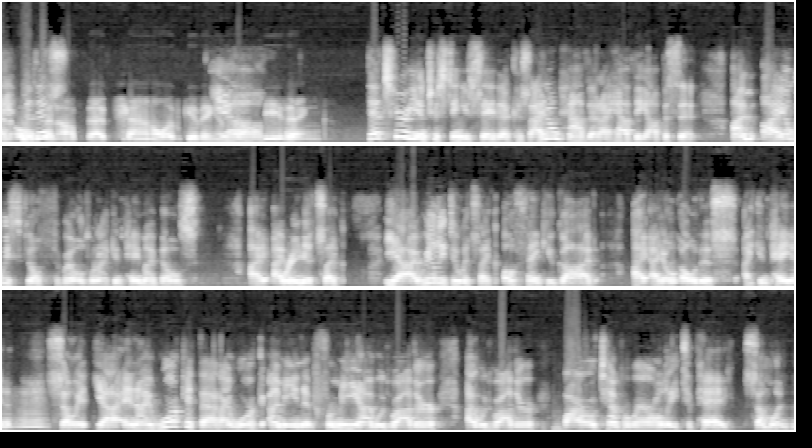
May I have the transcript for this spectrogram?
and Now open up that channel of giving Yeah. and receiving That's very interesting you say that because I don't have that. I have the opposite. I'm I always feel thrilled when I can pay my bills. I, I mean it's like yeah, I really do. It's like, oh thank you God. I, I don't owe this. I can pay it. Mm-hmm. So it yeah, and I work at that. I work I mean for me I would rather I would rather borrow temporarily to pay someone.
